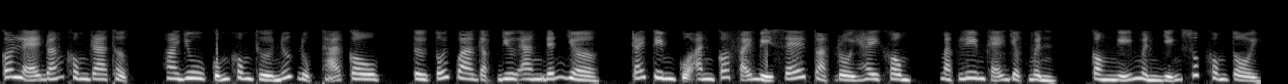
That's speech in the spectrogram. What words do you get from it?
có lẽ đoán không ra thật, Hoa Du cũng không thừa nước đục thả câu, từ tối qua gặp Dư An đến giờ, trái tim của anh có phải bị xé toạc rồi hay không, Mạc Liêm khẽ giật mình, còn nghĩ mình diễn xuất không tồi,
